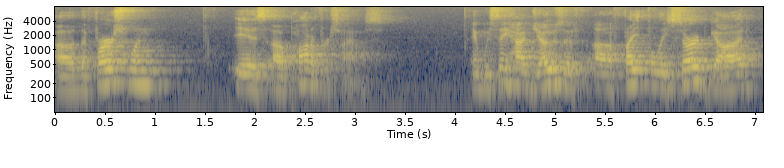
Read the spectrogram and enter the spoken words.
Uh, the first one is uh, Potiphar's house. And we see how Joseph uh, faithfully served God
